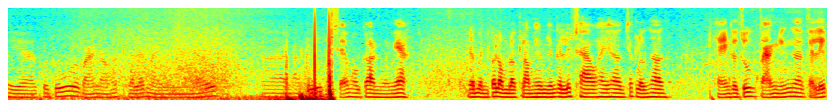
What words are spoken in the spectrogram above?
thì à, cô chú bạn nào thích clip này nhớ à, đăng ký chia sẻ ủng hộ kênh mình nha. Để mình có động lực làm thêm những clip sau hay hơn, chất lượng hơn. Hẹn cô chú bạn những à, clip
